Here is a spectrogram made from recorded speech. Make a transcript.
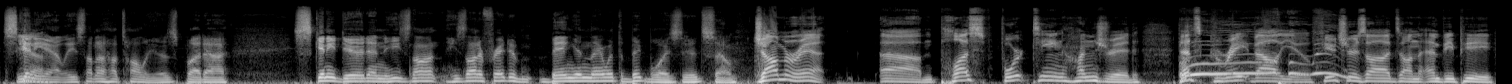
skinny Yeah. at least. I don't know how tall he is, but uh, skinny dude, and he's not he's not afraid to bang in there with the big boys, dude. So Ja Morant, um, plus 1400. That's great value. Futures odds on the MVP.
